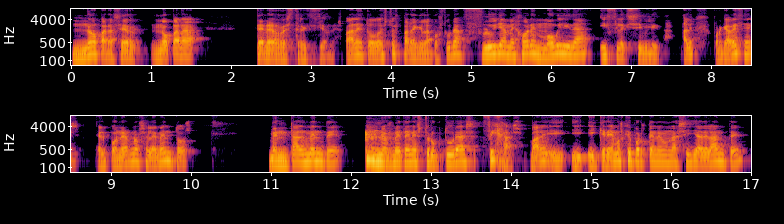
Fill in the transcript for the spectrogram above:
no para ser, no para tener restricciones, ¿vale? Todo esto es para que la postura fluya mejor en movilidad y flexibilidad, ¿vale? Porque a veces el ponernos elementos mentalmente nos meten estructuras fijas, ¿vale? Y, creemos que por tener una silla delante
